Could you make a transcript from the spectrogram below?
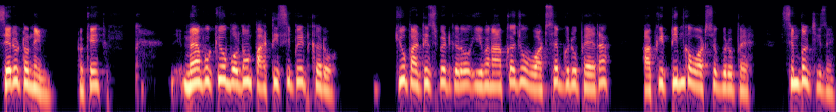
serotonin okay मैं आपको क्यों बोलता हूँ पार्टिसिपेट करो। क्यों पार्टिसिपेट करो? इवन आपका जो व्हाट्सएप ग्रुप है ना, आपकी टीम का व्हाट्सएप ग्रुप है। सिंपल चीज़ है।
